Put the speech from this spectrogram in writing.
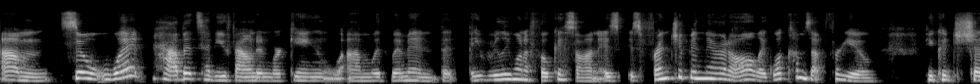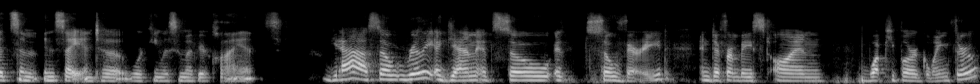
Um, so, what habits have you found in working um, with women that they really want to focus on? Is is friendship in there at all? Like, what comes up for you? If you could shed some insight into working with some of your clients. Yeah. So really, again, it's so it's so varied and different based on what people are going through.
